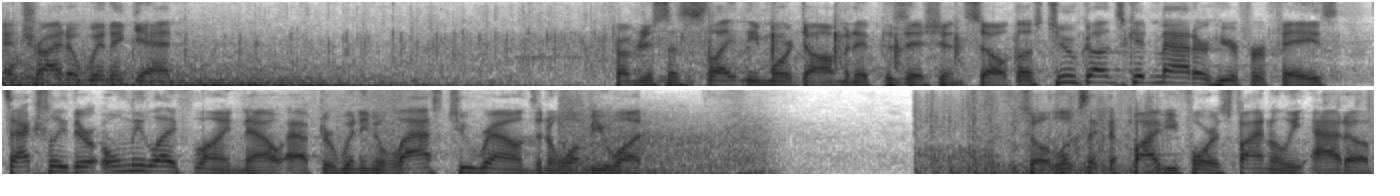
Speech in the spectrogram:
and try to win again from just a slightly more dominant position. So those two guns can matter here for FaZe. It's actually their only lifeline now after winning the last two rounds in a 1v1. So it looks like the 5v4 is finally add up.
